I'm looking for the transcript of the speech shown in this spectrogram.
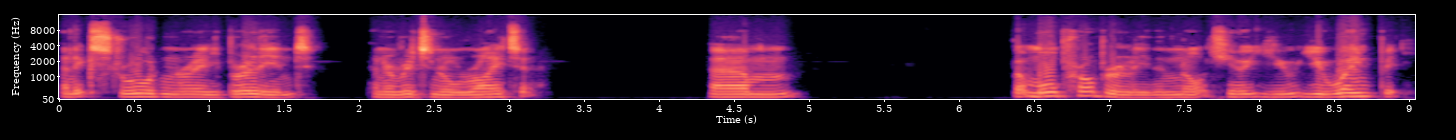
an extraordinarily brilliant and original writer. Um, but more probably than not, you, you, you won't be.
